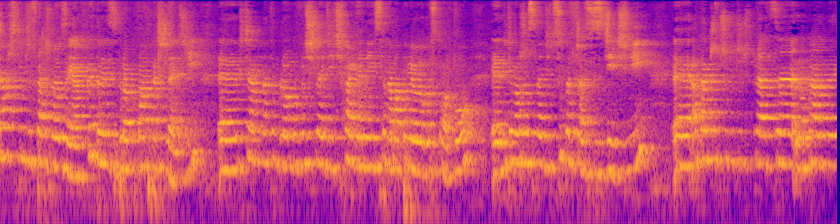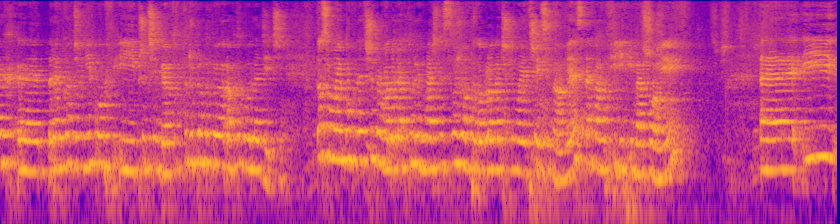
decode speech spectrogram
Chciałam wszystkim przedstawić moją zajawkę. To jest blog Matka Śledzi. E, Chciałam na tym blogu wyśledzić fajne miejsca na mapie Białego Stoku, e, gdzie można spędzić super czas z dziećmi, e, a także przybliżyć pracę lokalnych rękodzielników i przedsiębiorców, którzy produkują artykuły dla dzieci. To są moje główne trzy dowody, dla których właśnie stworzyłam tego bloga, czyli moje trzej synowie, Stefan, Filip i Bartłomiej. I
